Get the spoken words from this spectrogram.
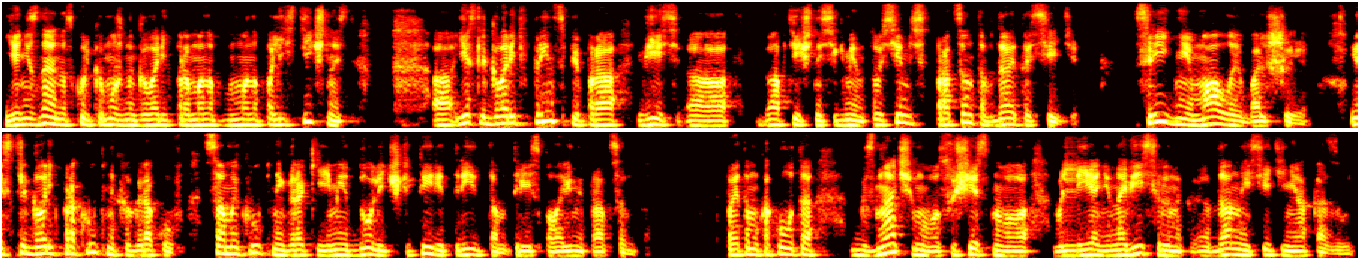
Я не знаю, насколько можно говорить про монополистичность. А, если говорить в принципе про весь а, аптечный сегмент, то 70% да, это сети. Средние, малые, большие. Если говорить про крупных игроков, самые крупные игроки имеют доли 4, 3, там, 3,5%. Поэтому какого-то значимого, существенного влияния на весь рынок э, данные сети не оказывают.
